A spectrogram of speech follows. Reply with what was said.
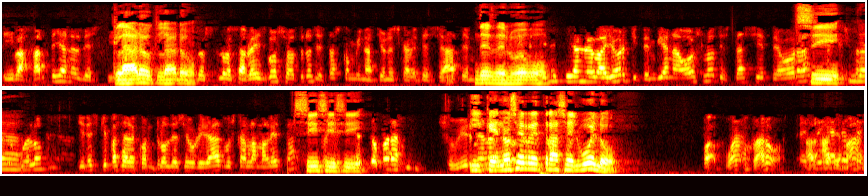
y, bajarte ya en el destino. Claro, claro. Lo, lo sabréis vosotros, estas combinaciones que a veces se hacen. Desde luego. Tienes que ir a Nueva York y te envían a Oslo, te estás siete horas, Sí. tienes que vuelo, tienes que pasar el control de seguridad, buscar la maleta. Sí, sí, sí. para Y que no se retrase el vuelo. Bueno, claro. Además,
